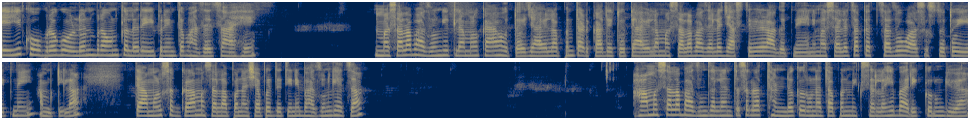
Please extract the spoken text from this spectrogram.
हेही खोबरं गोल्डन ब्राऊन कलर येईपर्यंत भाजायचं आहे. मसाला भाजून घेतल्यामुळं काय होतं ज्यावेळेला आपण तडका देतो त्यावेळेला मसाला भाजायला जास्त वेळ लागत नाही आणि मसाल्याचा कच्चा जो वास असतो तो येत नाही आमटीला. त्यामुळं सगळा मसाला आपण अशा पद्धतीने भाजून घ्यायचा. हा मसाला भाजून झाल्यानंतर सगळा थंड करून आता आपण मिक्सरला हे बारीक करून घेऊया.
